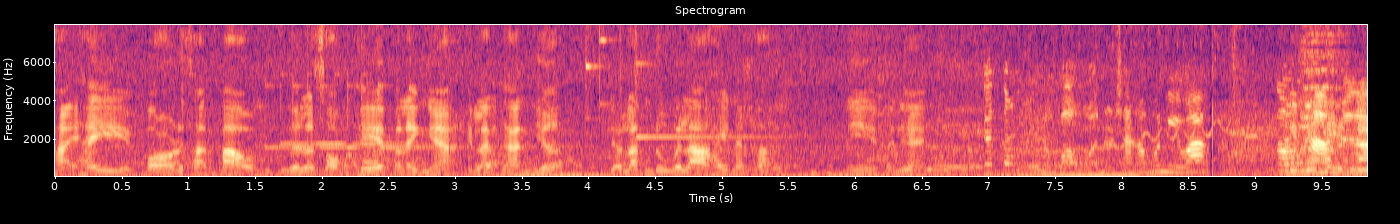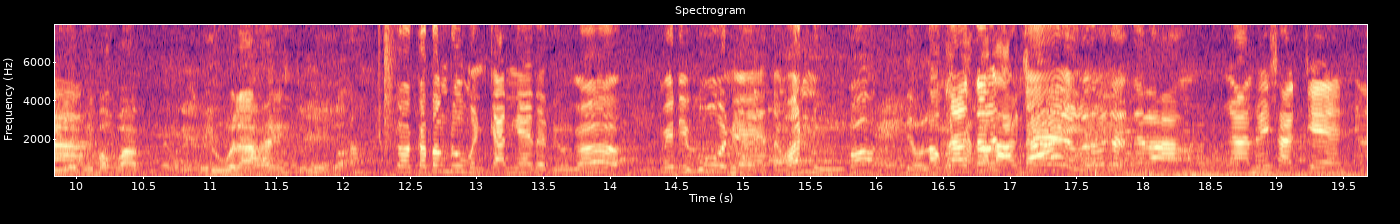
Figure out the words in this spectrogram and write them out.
ถ่ายให้บริษัทเปล่า เดือนละสองเทปอะไรเงี้ยเห็นรันงานเยอะ เดี๋ยวรันดูเวลาให้นะคะ นี่เป็นไงก็ต้องหนูบอกว่าหนูใช้คำพูดนี้ว่าต้องมีนี่หานี่เวนี่ลาเลยที่บอกว่าไปดูเวลาให้ ก็ก็ต้องดูเหมือนกันไงแต่หนูก็ไม่ได้พูดไงแต่ว่าหนูก็เดี๋ยวเราก็เราจัดต้อตางรางได้ ใช่เราก็ต้องจัดตารางงานให้ชัดเจนไง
